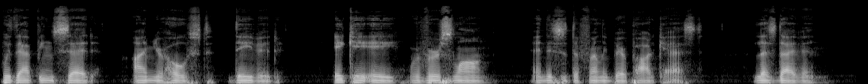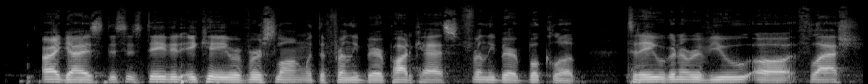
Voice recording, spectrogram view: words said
With that being said, I'm your host, David, aka Reverse Long, and this is the Friendly Bear Podcast. Let's dive in. All right, guys, this is David, aka Reverse Long, with the Friendly Bear Podcast, Friendly Bear Book Club. Today, we're gonna review uh, Flash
